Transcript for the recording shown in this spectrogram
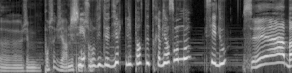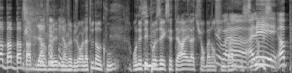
Euh, J'aime pour ça que j'ai ramené ce J'ai envie de dire qu'il porte très bien son nom. C'est doux. C'est ah, bah, bah, bah, bah, bien joué, bien joué, bien joué. Là, tout d'un coup, on était posé, etc. Et là, tu rebalances Et une voilà. balle. Non, Allez, c'est- hop.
